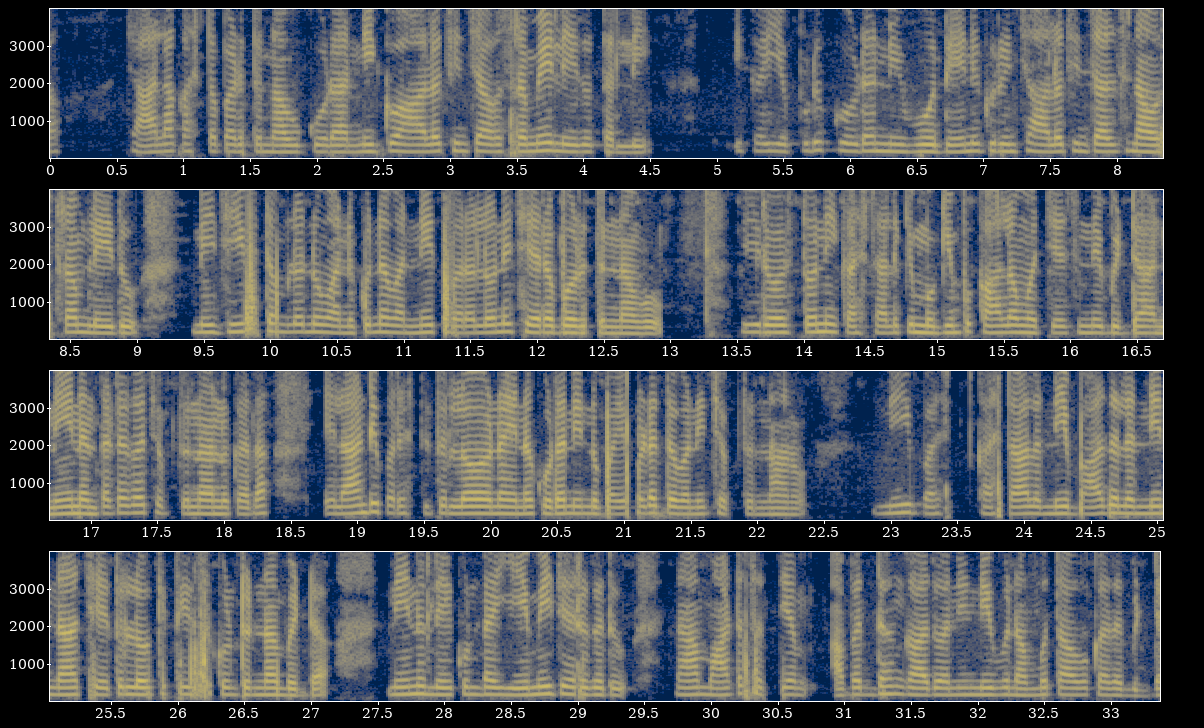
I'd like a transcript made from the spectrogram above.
చాలా కష్టపడుతున్నావు కూడా. నీకు ఆలోచించే అవసరమే లేదు తల్లి. ఇక ఎప్పుడు కూడా నువ్వు దేని గురించి ఆలోచించాల్సిన అవసరం లేదు. నీ జీవితంలో నువ్వు అనుకున్నవన్నీ త్వరలోనే చేరబోతున్నావు. ఈ రోజుతో నీ కష్టాలకి ముగింపు కాలం వచ్చేసింది బిడ్డ. నేనంతటగా చెప్తున్నాను కదా ఎలాంటి పరిస్థితుల్లోనైనా కూడా నిన్ను భయపడద్దవని చెప్తున్నాను. నీ బస్ కష్టాలన్నీ బాధలన్నీ నా చేతుల్లోకి తీసుకుంటున్నా బిడ్డ. నేను లేకుండా ఏమీ జరగదు. నా మాట సత్యం అబద్ధం కాదు అని నీవు నమ్ముతావు కదా బిడ్డ.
